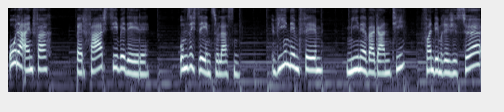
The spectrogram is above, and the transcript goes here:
oder einfach per farsi vedere, um sich sehen zu lassen wie in dem Film Mine Vaganti von dem Regisseur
